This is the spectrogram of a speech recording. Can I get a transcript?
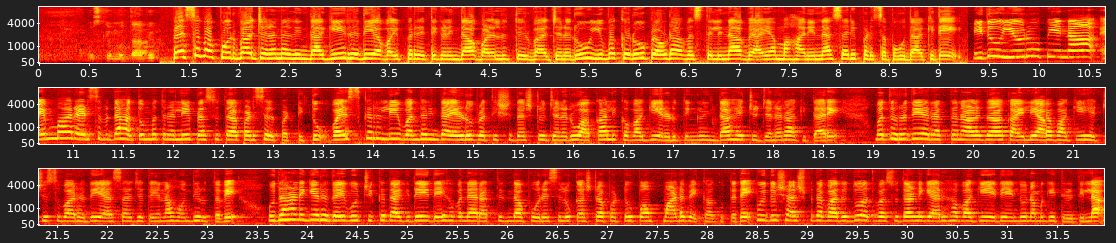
उसके मुताबिक ಪ್ರಸವ ಪೂರ್ವ ಜನನದಿಂದಾಗಿ ಹೃದಯ ವೈಪರೀತ್ಯಗಳಿಂದ ಬಳಲುತ್ತಿರುವ ಜನರು ಯುವಕರು ಪ್ರೌಢಾವಸ್ಥೆಯಲ್ಲಿನ ವ್ಯಾಯಾಮ ಹಾನಿಯನ್ನ ಸರಿಪಡಿಸಬಹುದಾಗಿದೆ ಇದು ಯುರೋಪಿಯನ್ ಎಂಆರ್ ಎರಡ್ ಸಾವಿರದ ಹತ್ತೊಂಬತ್ತರಲ್ಲಿ ಪ್ರಸ್ತುತಪಡಿಸಲ್ಪಟ್ಟಿತ್ತು ವಯಸ್ಕರಲ್ಲಿ ಒಂದರಿಂದ ಎರಡು ಪ್ರತಿಶತದಷ್ಟು ಜನರು ಅಕಾಲಿಕವಾಗಿ ಎರಡು ತಿಂಗಳಿಂದ ಹೆಚ್ಚು ಜನರಾಗಿದ್ದಾರೆ ಮತ್ತು ಹೃದಯ ರಕ್ತನಾಳದ ಕಾಯಿಲೆಯಾಗಿ ಹೆಚ್ಚಿಸುವ ಹೃದಯ ಅಸಹಜತೆಯನ್ನು ಹೊಂದಿರುತ್ತವೆ ಉದಾಹರಣೆಗೆ ಹೃದಯವು ಚಿಕ್ಕದಾಗಿದೆ ದೇಹವನ್ನ ರಕ್ತದಿಂದ ಪೂರೈಸಲು ಕಷ್ಟಪಟ್ಟು ಪಂಪ್ ಮಾಡಬೇಕಾಗುತ್ತದೆ ಇದು ಶಾಶ್ವತವಾದದ್ದು ಅಥವಾ ಸುಧಾರಣೆಗೆ ಅರ್ಹವಾಗಿಯೇ ಇದೆ ಎಂದು ನಮಗೆ ತಿಳಿದಿಲ್ಲ.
